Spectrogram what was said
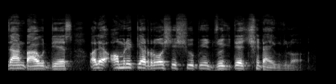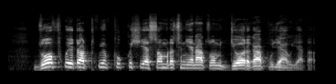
जान दाउ देश अले अमृतिय रोसी सुपि जोगिते छिटाइगु जुल जोफको एटा ठुमे फुकुसिया संरक्षण याना चुम ड्योरगा पूजा त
